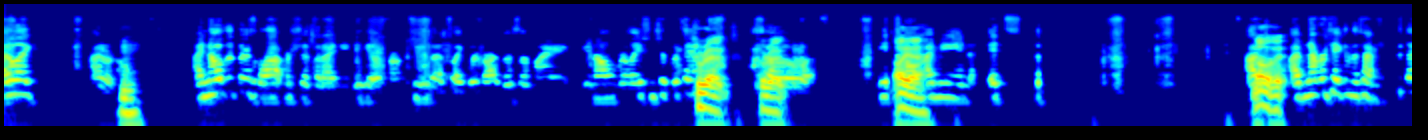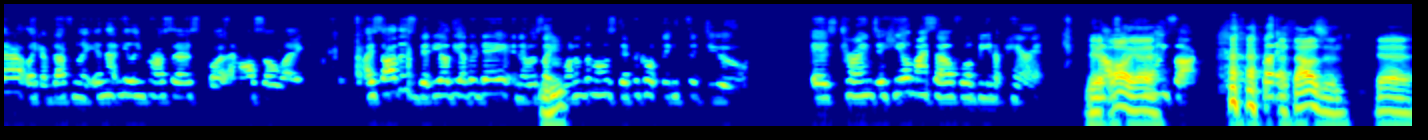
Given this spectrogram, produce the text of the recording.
I like, I don't know. Mm. I know that there's a lot more shit that I need to heal from too. That's like regardless of my, you know, relationship with him. correct correct So, you Oh, yeah. I mean, it's. I No, it- I've never taken the time to do that. Like, I'm definitely in that healing process, but I'm also like, I saw this video the other day, and it was like Mhm. one of the most difficult things to do is trying to heal myself while being a parent. And yeah I was oh like, yeah holy fuck. a thousand yeah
